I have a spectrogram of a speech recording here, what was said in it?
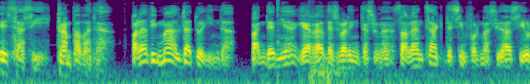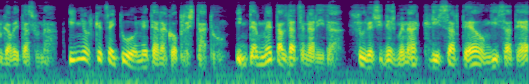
Ez hasi, trampa bada. Paradigma aldatu eginda. Pandemia, gerra, desberdintasuna, zalantzak, desinformazioa, ziurgabetasuna. Inork ez zaitu honetarako prestatu. Internet aldatzen ari da. Zure sinesmenak, gizartea, ongizatea,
